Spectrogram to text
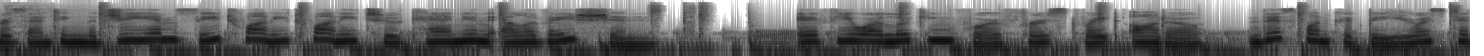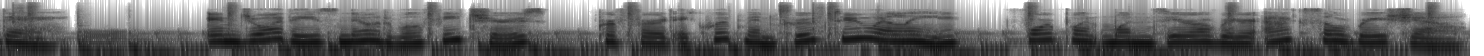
presenting the GMC 2022 Canyon Elevation. If you are looking for a first-rate auto, this one could be yours today. Enjoy these notable features, preferred equipment group 2LE, 4.10 rear axle ratio,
